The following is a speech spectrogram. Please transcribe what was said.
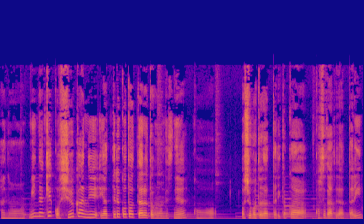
あのみんな結構習慣にやってることってあると思うんですね。こうお仕事だったりとか子育てだったり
